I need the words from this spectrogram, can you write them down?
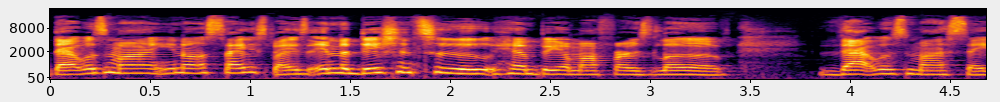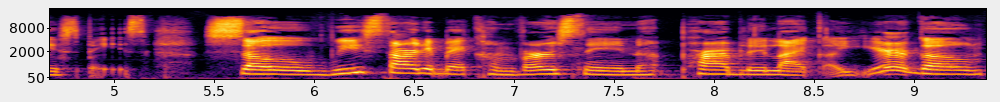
that was my, you know, safe space. In addition to him being my first love, that was my safe space. So we started back conversing probably like a year ago,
